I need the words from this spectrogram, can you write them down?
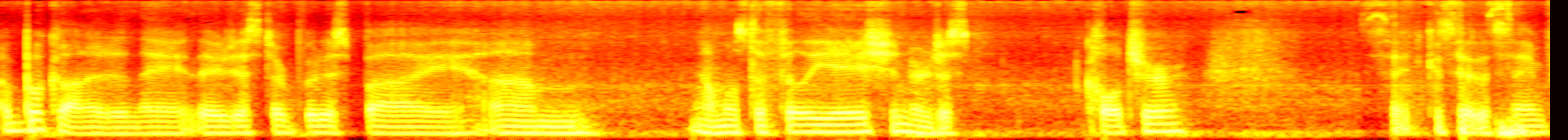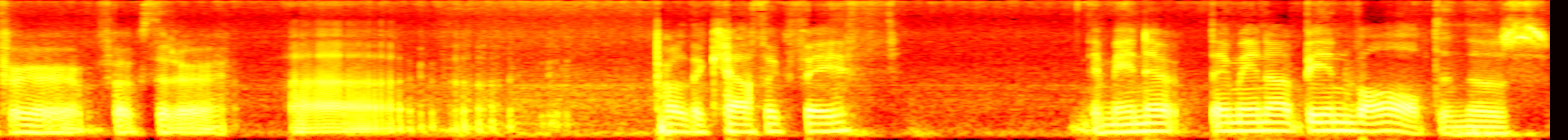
a book on it, and they they just are Buddhist by um, almost affiliation or just culture you could say the same for folks that are uh, part of the Catholic faith. They may not they may not be involved in those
